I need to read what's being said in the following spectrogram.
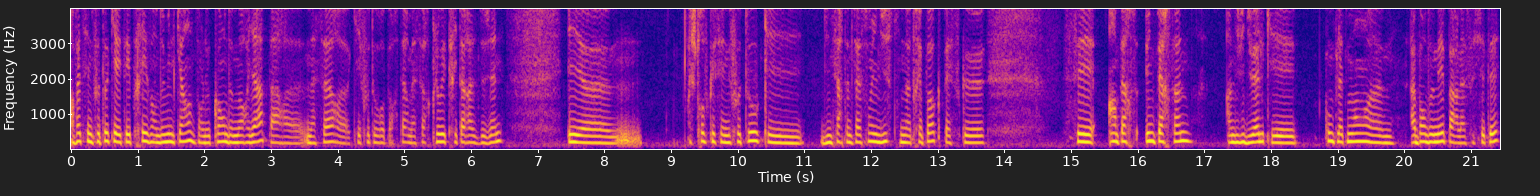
En fait, c'est une photo qui a été prise en 2015 dans le camp de Moria par euh, ma sœur, qui est photoreporter, ma sœur Chloé Kritaras de Vienne. Et je trouve que c'est une photo qui, d'une certaine façon, illustre notre époque parce que c'est un une personne individuelle qui est complètement euh, abandonnée par la société.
